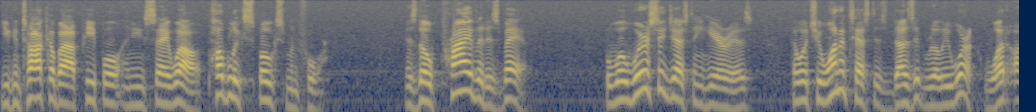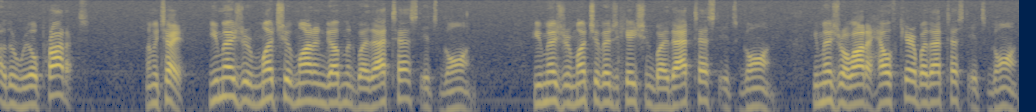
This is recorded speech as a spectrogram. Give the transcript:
you can talk about people and you can say, well, public spokesman for, as though private is bad. But what we're suggesting here is that what you want to test is, does it really work? What are the real products? Let me tell you, you measure much of modern government by that test, it's gone. If you measure much of education by that test, it's gone. If you measure a lot of health care by that test, it's gone.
